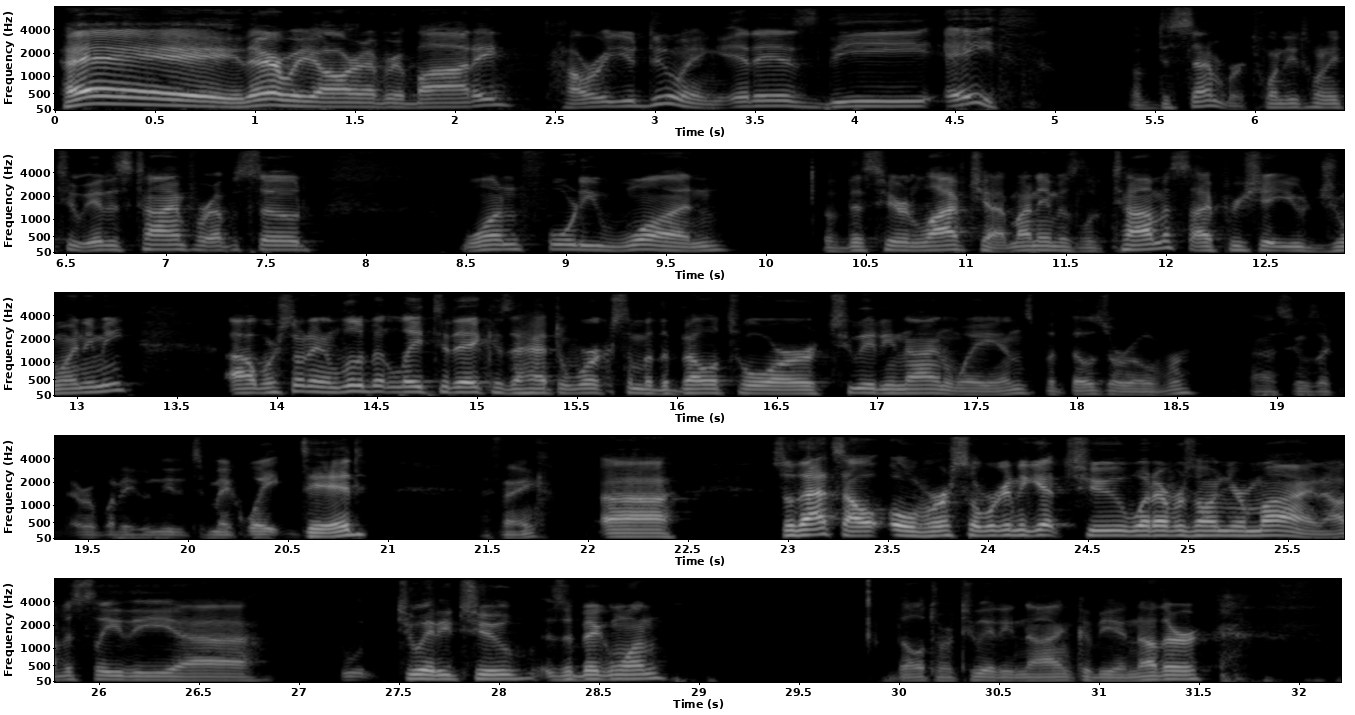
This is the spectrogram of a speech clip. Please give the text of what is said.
Hey, there we are, everybody. How are you doing? It is the 8th of December, 2022. It is time for episode 141 of this here live chat. My name is Luke Thomas. I appreciate you joining me. Uh, we're starting a little bit late today because I had to work some of the Bellator 289 weigh ins, but those are over. Uh, seems like everybody who needed to make weight did, I think. Uh, so that's all over. So we're going to get to whatever's on your mind. Obviously, the uh, 282 is a big one. Bellator 289 could be another.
